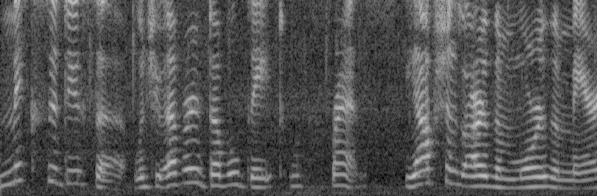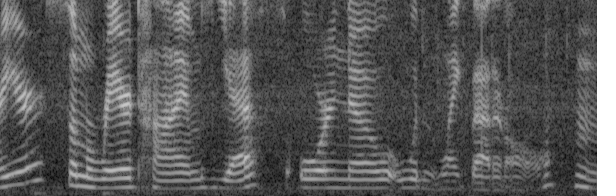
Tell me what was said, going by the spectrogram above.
Mx Sedusa. Would you ever double date with friends? The options are the more the merrier. Some rare times, yes, or no, wouldn't like that at all. Hmm.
